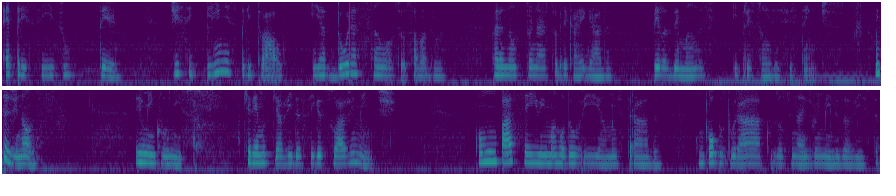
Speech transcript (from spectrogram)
é preciso ter disciplina espiritual e adoração ao seu Salvador, para não se tornar sobrecarregada pelas demandas e pressões insistentes. Muitas de nós, eu me incluo nisso, queremos que a vida siga suavemente, como um passeio em uma rodovia, uma estrada, com poucos buracos ou sinais vermelhos à vista.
